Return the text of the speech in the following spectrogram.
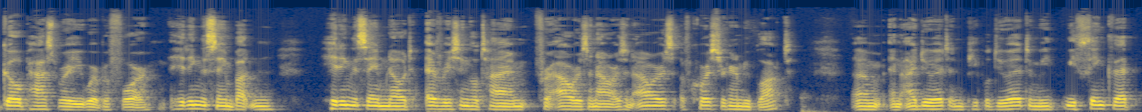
go past where you were before. Hitting the same button, hitting the same note every single time for hours and hours and hours. Of course, you're going to be blocked. Um, and I do it and people do it. And we, we think that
